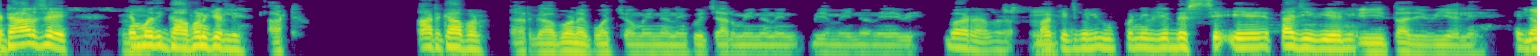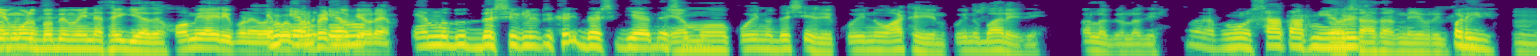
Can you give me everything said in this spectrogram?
અઢાર છે એમાંથી ગાભણ કેટલી? આઠ. આઠ ગાભણ. આ ગાભણે પાંચ છ મહિનાની કોઈ ચાર મહિનાની બે મહિનાની એવી. બરાબર. બાકી જે પેલી ઉપરની જે દસ છે એ તાજી વિયાલી એ તાજી વિયાલી એ મૂળ બબે મહિના થઈ ગયા છે. હોમી આયરી પણ કોઈ પરફેક્ટ ન કહેવાય એમનું દૂધ દસ એક લીટર ખરી દસ ગયા દસ એક એમ કોઈનું દસી છે કોઈનું આઠે છે કોઈનું બારે છે. અલગ અલગ બરાબર. મૂળ સાત આઠની એવરેજ સાત આઠની એવરેજ પડી. હમ.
